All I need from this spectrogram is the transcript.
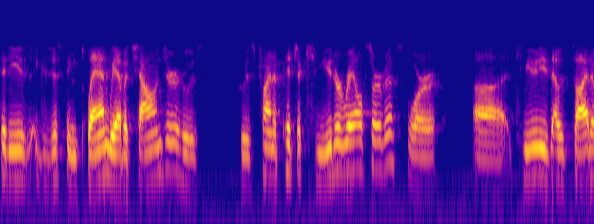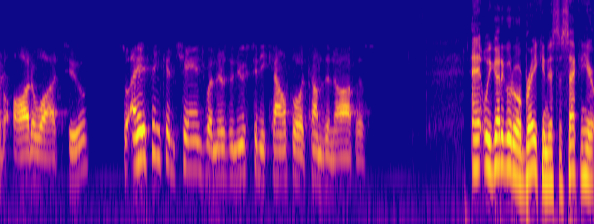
city's existing plan. We have a challenger who's who's trying to pitch a commuter rail service for uh, communities outside of Ottawa too. So anything can change when there's a new city council that comes into office. And we got to go to a break in just a second here.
